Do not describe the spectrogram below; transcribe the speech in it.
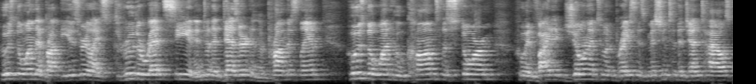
Who's the one that brought the Israelites through the Red Sea and into the desert and the promised land? Who's the one who calms the storm, who invited Jonah to embrace his mission to the Gentiles,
